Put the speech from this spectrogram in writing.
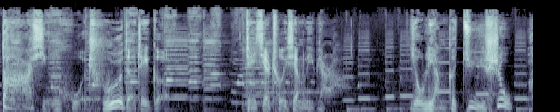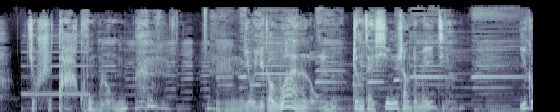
大型火车的这个这些车厢里边啊。有两个巨兽，就是大恐龙。有一个万龙正在欣赏着美景，一个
